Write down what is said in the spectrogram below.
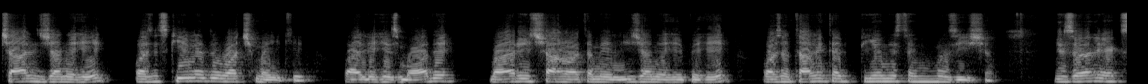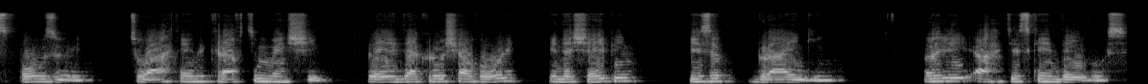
Charles Jeanneret, was a skilled watchmaker, while his mother, Marie Charlotte Amélie Jeanneret Perret, was a talented pianist and musician. This early exposure to art and craftsmanship played a crucial role in the shaping is a grinding. early artistic endeavors.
